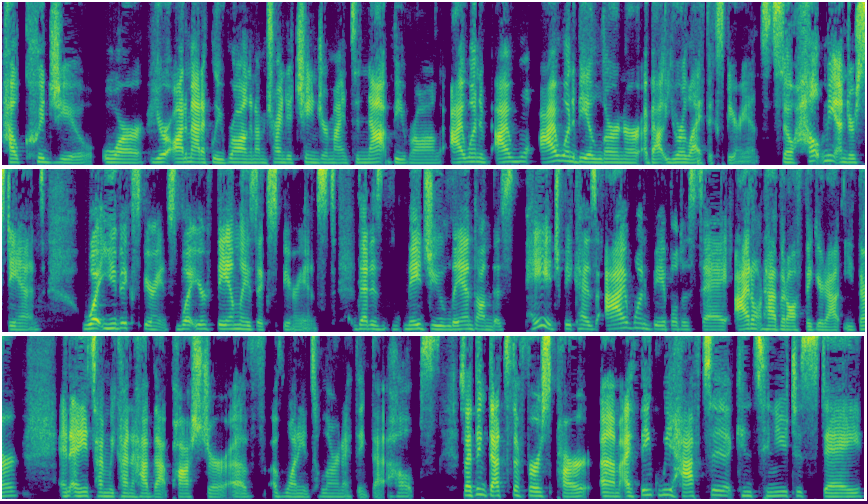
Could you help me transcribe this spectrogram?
how could you or you're automatically wrong and I'm trying to change your mind to not be wrong. I want to I want I want to be a learner about your life experience. So help me understand what you've experienced, what your family's experienced that has made you land on this page because I want to be able to say, I don't have it all figured out either. And anytime we kind of have that posture of, of wanting to learn, I think that helps. So I think that's the first part. Um, I think we have to continue to stay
